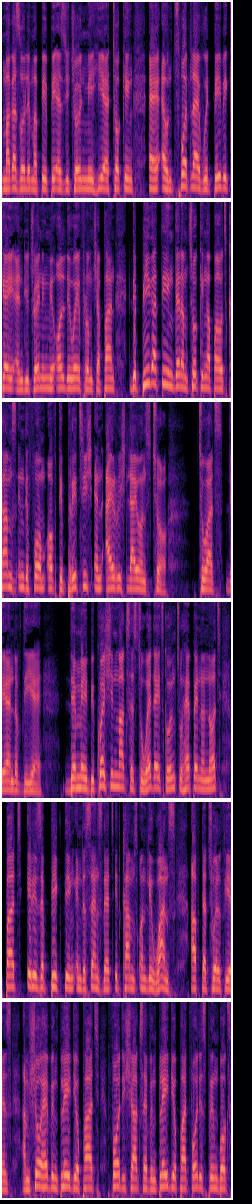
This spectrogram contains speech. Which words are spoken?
Makazole Mapimpi, as you join me here talking uh, on Sport Live with BBK, and you're joining me all the way from Japan. The bigger thing that I'm talking about comes in the form of the British and Irish Lions tour towards the end of the year. There may be question marks as to whether it's going to happen or not, but it is a big thing in the sense that it comes only once after 12 years. I'm sure having played your part for the Sharks, having played your part for the Springboks,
